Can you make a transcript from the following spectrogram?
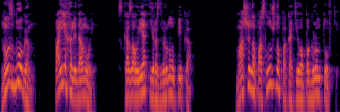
«Ну, с Богом! Поехали домой!» — сказал я и развернул пикап. Машина послушно покатила по грунтовке.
